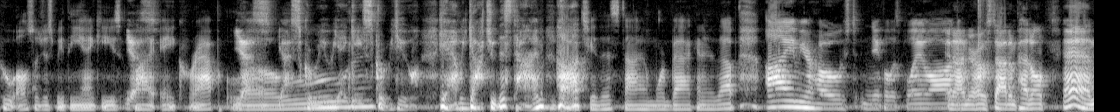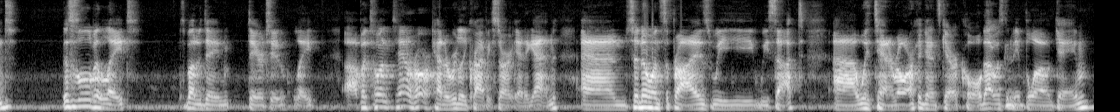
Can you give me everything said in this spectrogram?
who also just beat the Yankees Yes. by a crap Yes, load. yeah, screw you, Yankees, screw you. Yeah, we got you this time. Huh? Got you this time. We're backing it up. I am your host, Nicholas Blaylock. And I'm your host, Adam Peddle. And this is a little bit late. It's about a day, day or two late. Uh, but Tanner Roark had a really crappy start yet again, and to no one's surprise, we we sucked uh, with Tanner Roark against Gerrit Cole. That was going to be a blowout game.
